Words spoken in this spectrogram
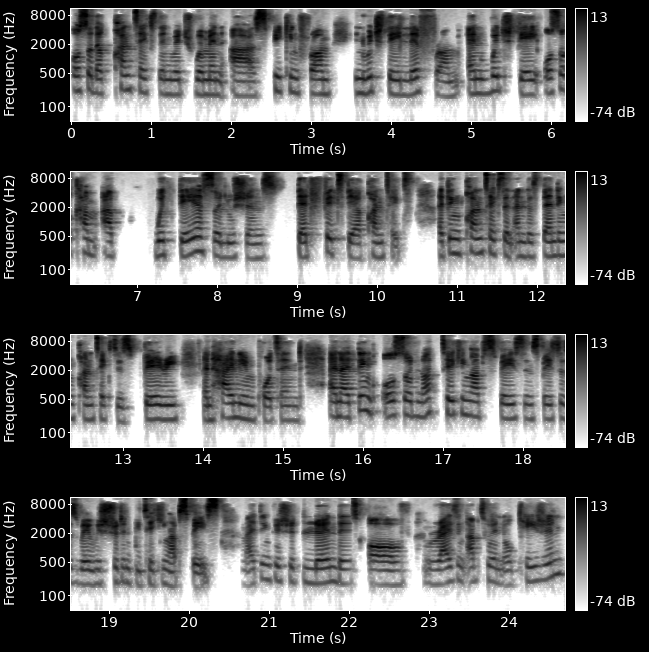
also the context in which women are speaking from, in which they live from, and which they also come up with their solutions that fit their context. I think context and understanding context is very and highly important. And I think also not taking up space in spaces where we shouldn't be taking up space. I think we should learn this of rising up to an occasion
